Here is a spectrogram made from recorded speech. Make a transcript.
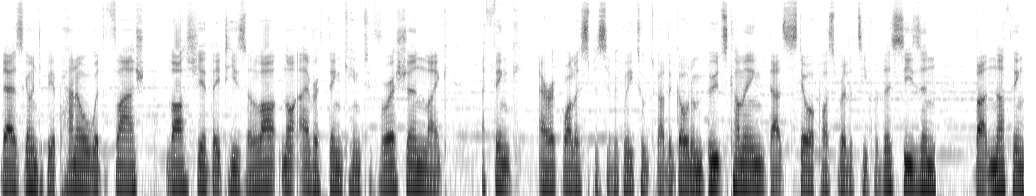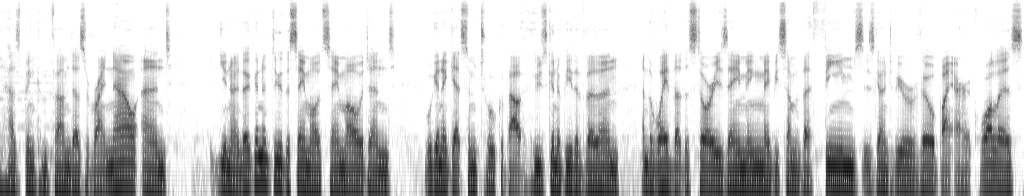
there's going to be a panel with the Flash. Last year they teased a lot, not everything came to fruition, like I think Eric Wallace specifically talked about the golden boots coming, that's still a possibility for this season, but nothing has been confirmed as of right now and you know they're gonna do the same old same old and we're gonna get some talk about who's gonna be the villain and the way that the story is aiming. Maybe some of the themes is going to be revealed by Eric Wallace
